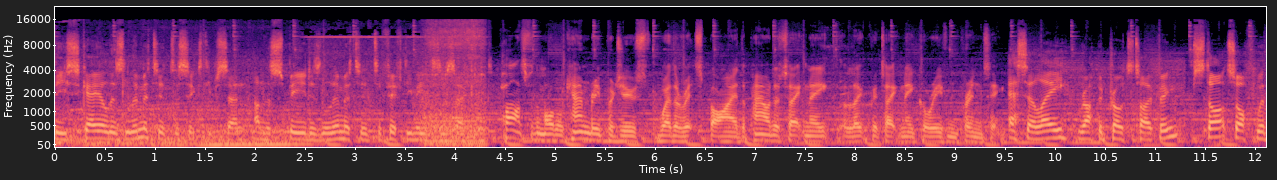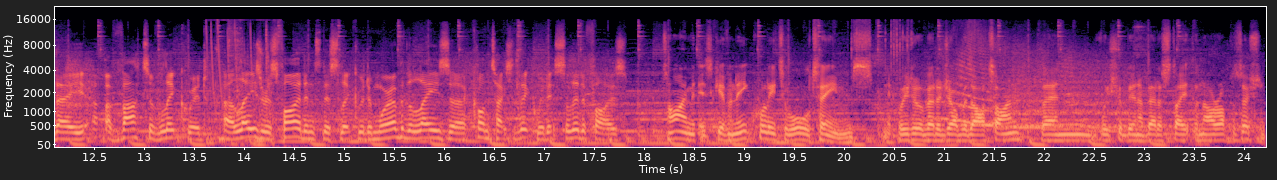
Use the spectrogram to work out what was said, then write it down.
The scale is limited to 60% and the speed is limited to 50 metres a second. parts for the model can be produced whether it's by the powder technique, the liquid technique, or even printing. SLA, rapid prototyping, starts off with a, a vat of liquid. A laser is fired into this liquid and wherever the laser contacts the liquid, it solidifies. Time is given equally to all teams. If we do a better job with our time, then we should be in a better state than our opposition.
